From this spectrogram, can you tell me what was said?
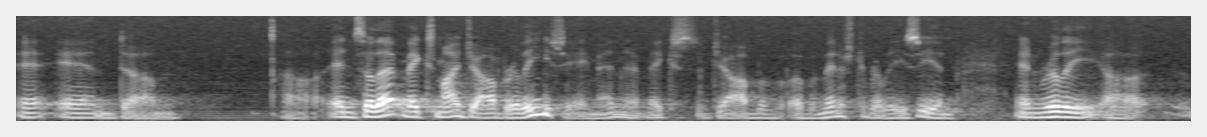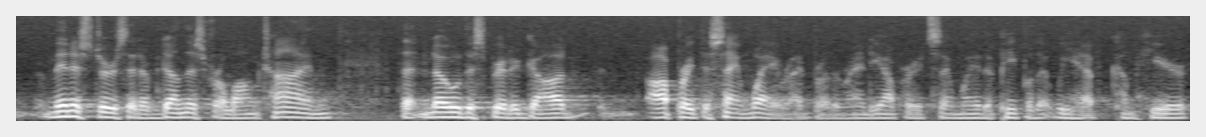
and, and, um, uh, and so that makes my job really easy, amen. That makes the job of, of a minister really easy. And, and really, uh, ministers that have done this for a long time, that know the Spirit of God, operate the same way, right? Brother Randy operates the same way. The people that we have come here,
